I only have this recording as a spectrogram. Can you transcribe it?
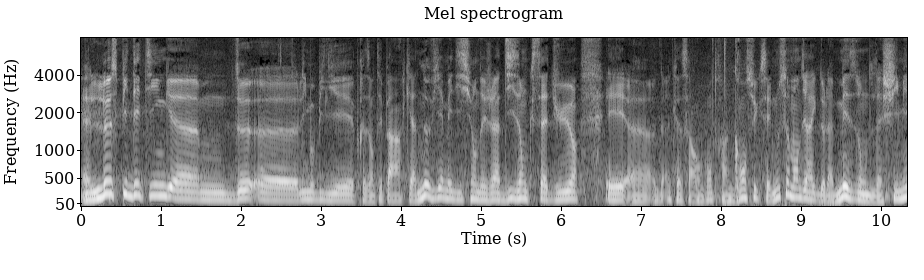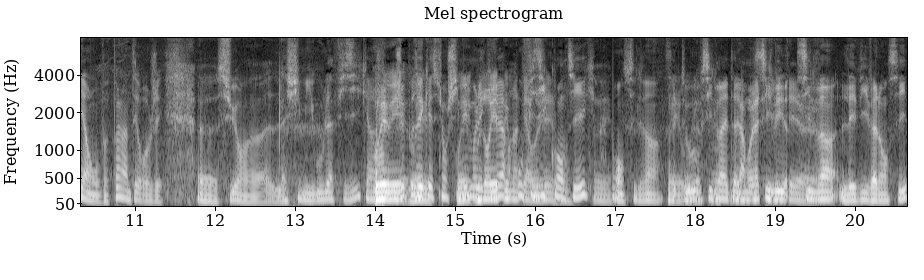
Le speed dating euh, de euh, l'immobilier présenté par Arca, 9e édition déjà, 10 ans que ça dure et euh, que ça rencontre un grand succès. Nous sommes en direct de la maison de la chimie, on ne va pas l'interroger sur la chimie ou la physique. Hein. Oui, J'ai posé oui. la question chimie Oui, moléculaire ou physique quantique. bon, oui. Sylvain, c'est Oui, tout. Sylvain est à Sylvain, Sylvain Lévy-Valency.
